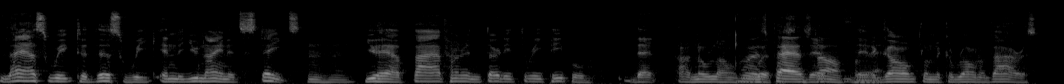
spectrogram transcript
last week to this week in the United States, Mm-hmm. you have 533 people that are no longer has with passed us. They're, on they're that. gone from the coronavirus.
